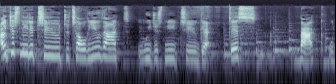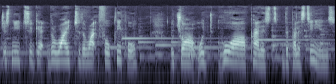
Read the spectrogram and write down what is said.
I just needed to to tell you that we just need to get this back. We just need to get the right to the rightful people, which are which, who are Palest- the Palestinians,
